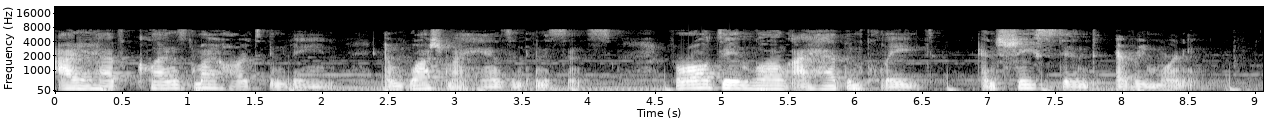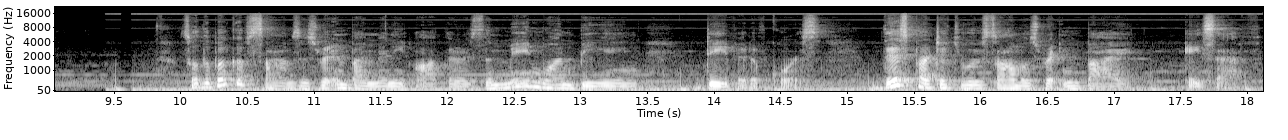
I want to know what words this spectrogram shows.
I have cleansed my heart in vain, and washed my hands in innocence. For all day long I have been plagued, and chastened every morning. So the book of Psalms is written by many authors, the main one being David, of course. This particular psalm was written by Asaph.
